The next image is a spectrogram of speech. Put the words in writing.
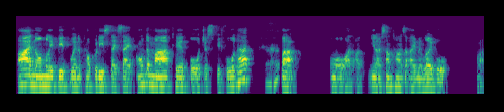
I normally bid when the properties they say on the market or just before that, Uh-huh. but or I, I, you know sometimes I even lowball. Right.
